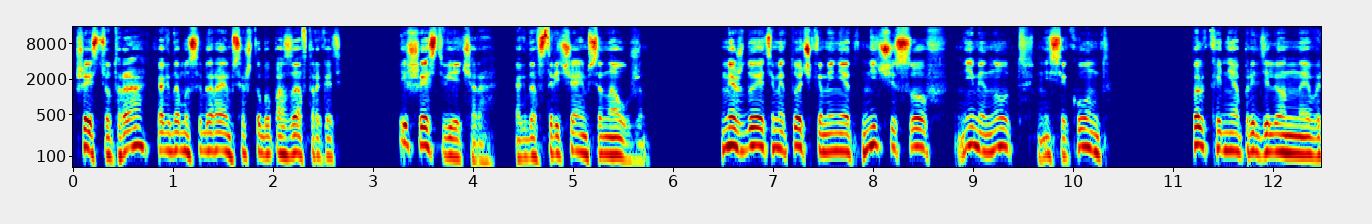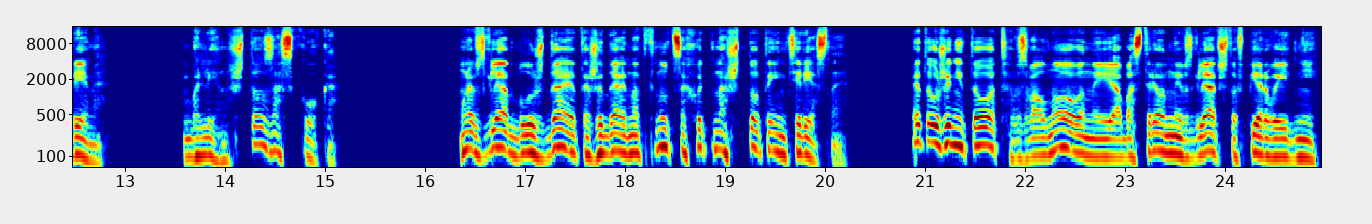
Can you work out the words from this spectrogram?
Шесть утра, когда мы собираемся, чтобы позавтракать, и шесть вечера, когда встречаемся на ужин. Между этими точками нет ни часов, ни минут, ни секунд, только неопределенное время. Блин, что за скука. Мой взгляд блуждает, ожидая наткнуться хоть на что-то интересное. Это уже не тот взволнованный и обостренный взгляд, что в первые дни.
